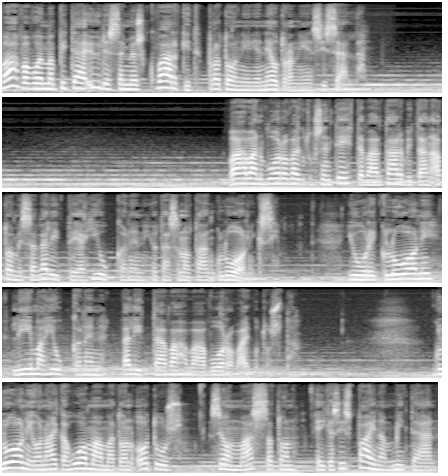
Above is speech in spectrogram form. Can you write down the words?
Vahva voima pitää yhdessä myös kvarkit protonien ja neutronien sisällä. Vahvan vuorovaikutuksen tehtävään tarvitaan atomissa välittäjä hiukkanen, jota sanotaan gluoniksi. Juuri gluoni, liimahiukkanen, välittää vahvaa vuorovaikutusta. Gluoni on aika huomaamaton otus, se on massaton eikä siis paina mitään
